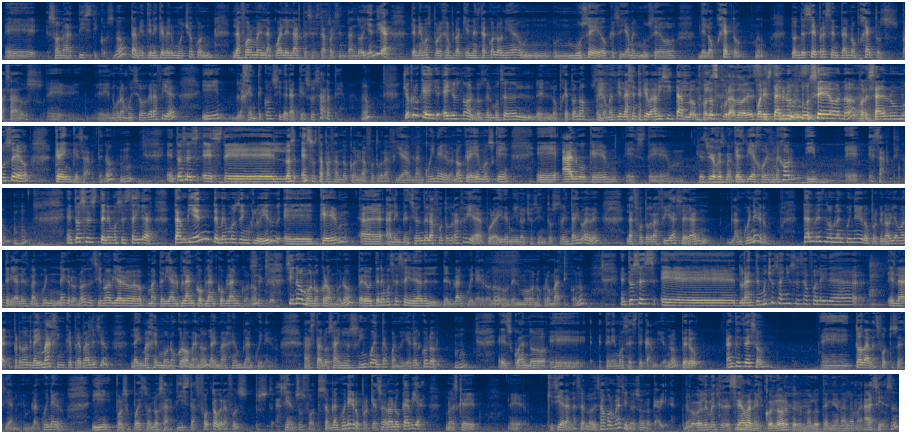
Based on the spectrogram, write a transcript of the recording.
eh, son artísticos, ¿no? También tiene que ver mucho con la forma en la cual el arte se está presentando hoy en día. Tenemos, por ejemplo, aquí en esta colonia un, un museo que se llama el Museo del Objeto, ¿no? Donde se presentan objetos pasados eh, en una museografía y la gente considera que eso es arte. ¿no? Yo creo que ellos, ellos no, los del Museo del, del Objeto no, sino más bien la gente que va a visitarlo No por, los curadores. por estar en un museo, ¿no? Por Ah. estar en un museo, creen que es arte, ¿no? Entonces, este, los- eso está pasando con la fotografía blanco y negro, ¿no? Creemos que eh, algo que, este, Que es viejo es mejor. que es viejo es mejor y eh, es arte, ¿no? Entonces tenemos esta idea. También debemos de incluir eh, que eh, a la invención de la fotografía, por ahí de 1839, las fotografías eran blanco y negro. Tal vez no blanco y negro, porque no había materiales blanco y negro, ¿no? Es decir, no había material blanco, blanco, blanco, ¿no? Sí, claro. Sino monocromo, ¿no? Pero tenemos esa idea del, del blanco y negro, ¿no? O del monocromático, ¿no? Entonces, eh, durante muchos años esa fue la idea, eh, la, perdón, la imagen que prevaleció, la imagen monocroma, ¿no? La imagen blanco y negro. Hasta los años 50, cuando llega el color, es cuando eh, tenemos este cambio, ¿no? Pero antes de eso, eh, todas las fotos se hacían en blanco y negro. Y por supuesto, los artistas fotógrafos pues, hacían sus fotos en blanco y negro, porque eso era lo que había. No es que eh, quisieran hacerlo de esa forma, sino eso es lo que había. ¿no? Probablemente deseaban el color, pero no lo tenían a la mano. Así es, ¿no?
